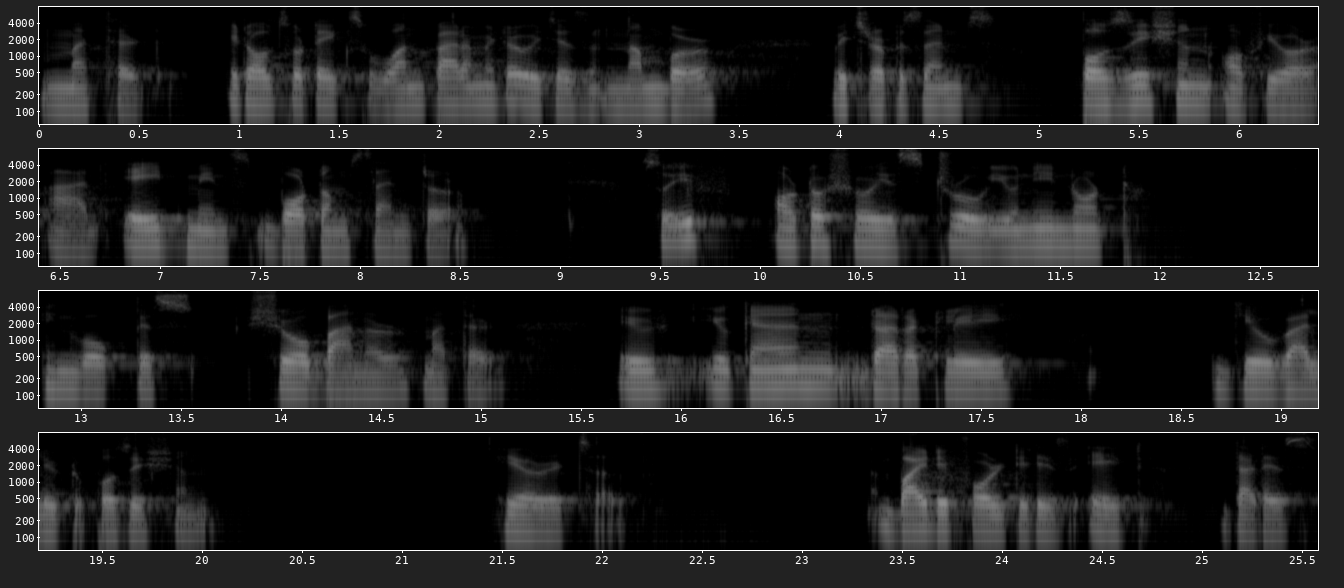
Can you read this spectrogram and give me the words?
method. It also takes one parameter which is number which represents position of your ad. 8 means bottom center. So if auto show is true you need not invoke this show banner method. You you can directly give value to position here itself. By default it is 8 that is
